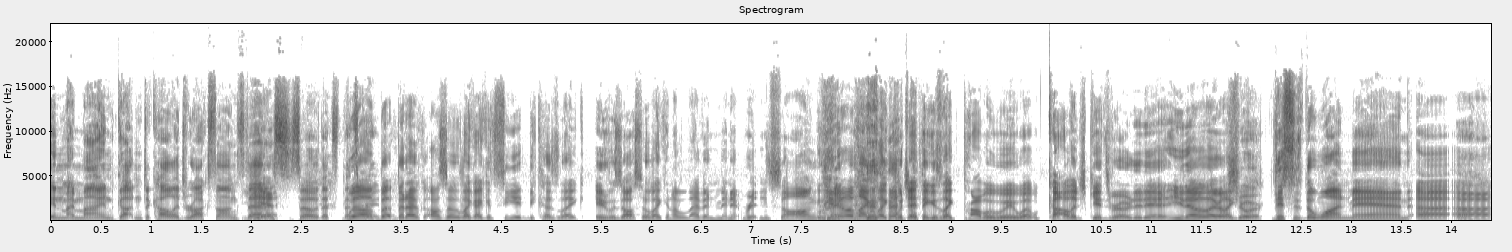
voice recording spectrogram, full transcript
in my mind gotten to college rock song status. Yes. So that's, that's well, great. but but I also like I could see it because like it was also like an 11 minute written song, you Right. know, like like which I think is like probably what college kids wrote it in, you know, they're like Sure. this is the one, man. Uh, uh,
